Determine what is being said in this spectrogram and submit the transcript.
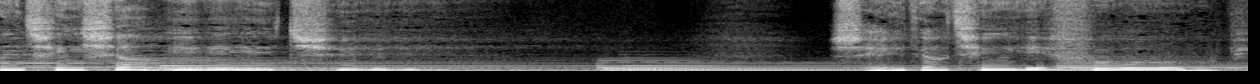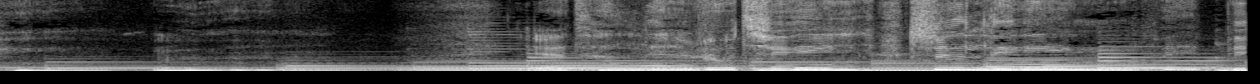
曾轻笑一曲？谁掉情意浮萍？夜贪恋如今，只领未必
